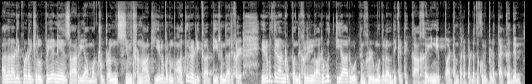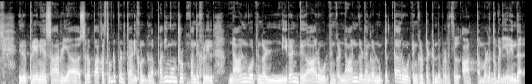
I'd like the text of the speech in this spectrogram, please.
அதன் அடிப்படையில் பிரியனே சாரியா மற்றும் பிரம் சிம்ரன் ஆகிய இருவரும் அதிரடி காட்டியிருந்தார்கள் இருபத்தி நான்கு பந்துகளில் அறுபத்தி ஆறு ஓட்டங்கள் முதலாவது கட்டுக்காக இன்னிப்பாட்டம் பெறப்பட்டது குறிப்பிடத்தக்கது. இதில் பிரியனேஸ் ஆர்யா சிறப்பாக துடுப்படுத்த ஆடிக்கொண்டிருந்த பதிமூன்று பந்துகளில் நான்கு ஓட்டங்கள் இரண்டு ஆறு ஓட்டங்கள் நான்கு இடங்கள் முப்பத்தாறு ஓட்டங்கள் பெற்றிருந்த வழக்கில் ஆட்டம் வளர்ந்து வெளியேறிந்தார்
